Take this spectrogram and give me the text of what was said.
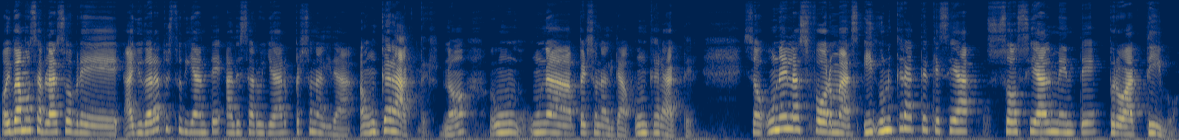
Hoy vamos a hablar sobre ayudar a tu estudiante a desarrollar personalidad, a un carácter, ¿no? una personalidad, un carácter. So, una de las formas y un carácter que sea socialmente proactivo.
